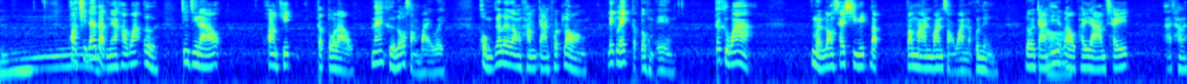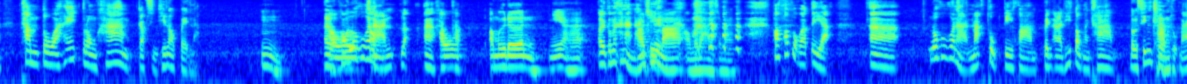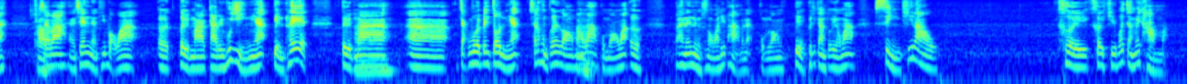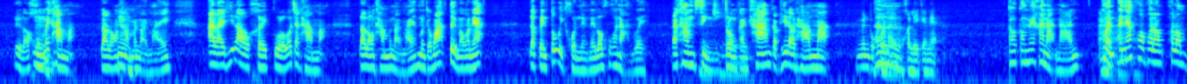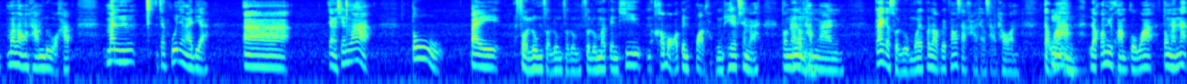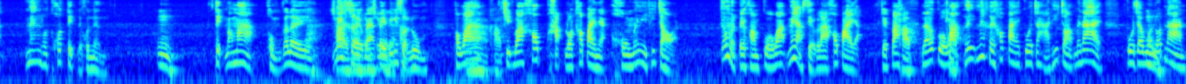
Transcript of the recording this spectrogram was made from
พอคิดได้แบบเนี้ยครับว่า เออ จริง ๆแล้ว ความคิดกับตัวเราแม่งคือโลกสองใบเว้ย ผมก็เลยลองทำการทดลองเล็ก ๆ กับตัวผมเอง ก็คือว่าเหมือนลองใช้ชีวิตแบบประมาณวันสองวันกับคนหนึ่ง โดยการที่อ๋อเราพยายามใช้อ่าทำทำตัวให้ตรงข้ามกับสิ่งที่เราเป็นอะ อืม เออเอาเพราะโลกคู่ขนานละอ่าครัเอาบครับเอามือเดินงี้อะฮะ เออก็ไม่ขนาดนั้นเอาชี้หนึ่งฟ้าเอาไม่ได้ใช่ไหมเพราะเพราะปกติอะอ่าโลกคู่ขนานมักถูกตีความเป็นอะไรที่ตรงกันข้าม โดยสิ้นเชิงครับถูกไหมครับใช่ป่ะอย่างเช่น อย่างที่บอกว่าเออตื่นมากลายเป็นผู้หญิงเงี้ยเปลี่ยนเพศ ตื่นมาอ่าจากรวยเป็นจนอย่างเงี้ยฉะนั้นผมก็เลยลองมาอ่าว่า ผมมองว่าเออภายในหนึ่งสองวันที่ผ่านมาเนี่ยผมลองเปลี่ยนพฤติกรรมตัวเองว่า สิ่งที่เรา เคยเคยคิดว่าจะไม่ทำอะ หรือเราคงไม่ทำอะ เราลองทำมันหน่อยไหมอะไรที่เราเคยกลัวว่าจะทำอะ เราลองทำมันหน่อยไหมเหมือนกับว่าตื่นมาวันเนี้ย เราเป็นตู้อีกคนหนึ่งในโลกคู่ขนานเว้ยแล้วทำสิ่งโอเคตรงกันข้ามกับที่เราทำอะมันบุคคลอะไรเออบุคลิกกันเนี่ย ก็ก็ไม่ขนาดนั้นอ่าเหมือน อันเนี้ยพอพอเราพอเรามาลองทำดูอะครับ มันจะพูดยังไงเดียอ่า อย่างเช่นว่า ตู้ไป สวนลุมสวนลุมสวนลุมสวนลุมมาเป็นที่เขาบอกว่าเป็นปอดของกรุงเทพใช่ไหมตอนนั้นเราทำงานใกล้กับสวนลุมเว้ยเพราะเราไปเฝ้าสาขาแถวสาทรแต่ว่าเราก็มีความกลัวว่าตรงนั้นอะแม่งรถโคตรติดเลยคนหนึ่งอืมติดมากๆ ผมก็เลยอ่าใช่ไม่เคยใช่แวะผมเชื่อไปวิ่งเลยครับสวนลุม เพราะว่าอ่าครับคิดว่าเข้าขับรถเข้าไปเนี่ย คงไม่มีที่จอด ก็เหมือนเป็นความกลัวว่าไม่อยากเสียเวลาเข้าไปอะ เก็ตปะครับแล้วก็กลัวว่าครับเฮ้ยไม่เคยเข้าไปกลัวจะหาที่จอดไม่ได้กลัวจะวนอืมรถนาน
